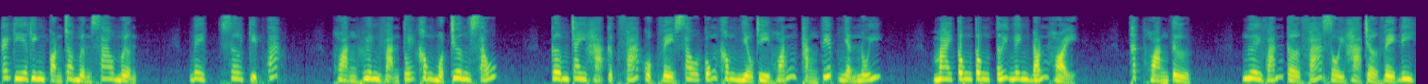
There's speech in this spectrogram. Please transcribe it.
Cái kia kinh còn cho mượn sao mượn. B. Sơ kịp tác. Hoàng huyên vạn tuế không một chương sáu. Cơm chay hạ cực phá cuộc về sau cũng không nhiều trì hoãn thẳng tiếp nhận núi. Mai công công tới nghênh đón hỏi. Thất hoàng tử. Ngươi ván cờ phá rồi hạ trở về đi.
